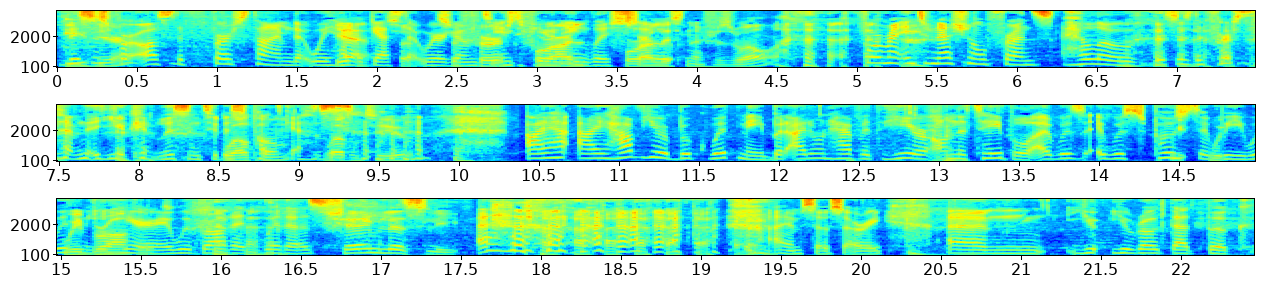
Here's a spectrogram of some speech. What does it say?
This is for us the first time that we have yeah, a guest so, that we're so going to interview our, in English. For so our listeners as well. for my international friends, hello. This is the first time that you can listen to this welcome, podcast. Welcome to you. I, I have your book with me, but I don't have it here on the table. I was it was supposed we, to be with we me here. It. We brought it with us. Shamelessly. I am so sorry. Um, you you wrote that book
